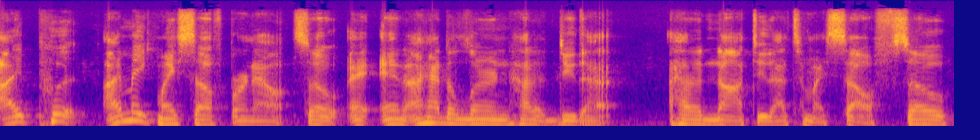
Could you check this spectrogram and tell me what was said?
I put I make myself burn out. So and I had to learn how to do that, how to not do that to myself. So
